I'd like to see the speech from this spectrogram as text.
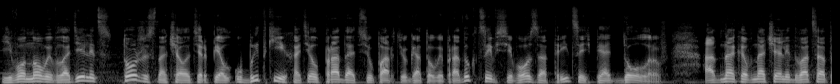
Его новый владелец тоже сначала терпел убытки и хотел продать всю партию готовой продукции всего за 35 долларов. Однако в начале 20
